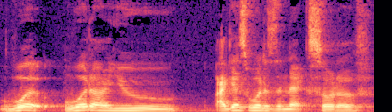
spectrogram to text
what what are you? I guess what is the next sort of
